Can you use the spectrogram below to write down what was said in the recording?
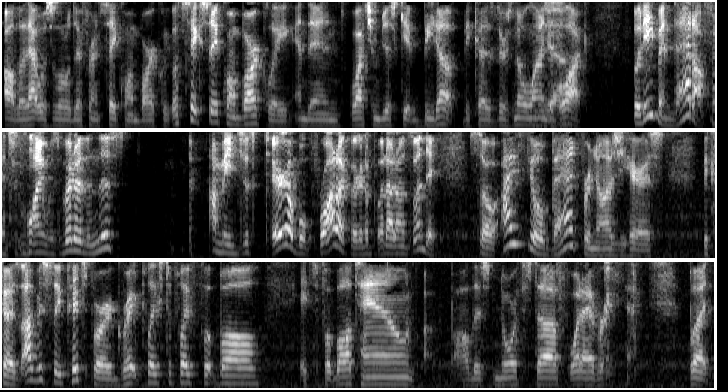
although that was a little different. Saquon Barkley. Let's take Saquon Barkley and then watch him just get beat up because there's no line to block. But even that offensive line was better than this. I mean, just terrible product they're going to put out on Sunday. So I feel bad for Najee Harris because obviously Pittsburgh, great place to play football. It's football town, all this North stuff, whatever. but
